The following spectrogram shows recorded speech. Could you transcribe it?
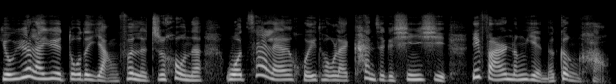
有越来越多的养分了之后呢，我再来回头来看这个新戏，你反而能演得更好。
